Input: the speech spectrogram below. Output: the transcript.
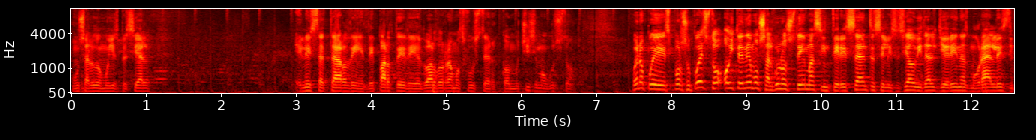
un saludo muy especial en esta tarde de parte de Eduardo Ramos Fuster, con muchísimo gusto. Bueno, pues por supuesto, hoy tenemos algunos temas interesantes. El licenciado Vidal Llerenas Morales, diputado.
